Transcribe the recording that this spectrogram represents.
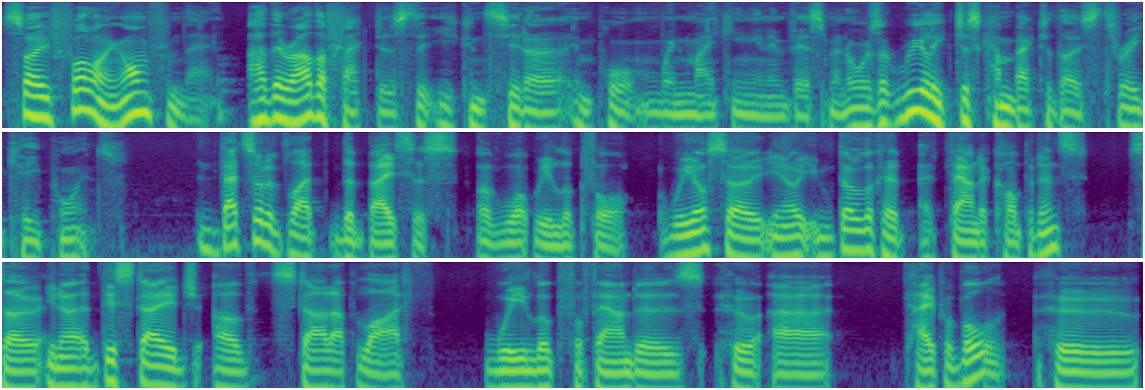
So, following on from that, are there other factors that you consider important when making an investment, or is it really just come back to those three key points? That's sort of like the basis of what we look for. We also, you know, you've got to look at, at founder competence. So, you know, at this stage of startup life, we look for founders who are capable, who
